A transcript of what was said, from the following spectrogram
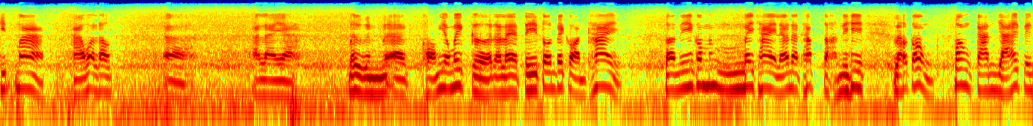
คิดมาก หาว่าเรา อ่าอะไรอะตื่นอของยังไม่เกิดอะไร ตีตนไปก่อนไข้ ตอนนี้ก็ไม่ใช่แล้วนะครับ ตอนนี้เราต้องป้องกันอย่าให้เป็น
